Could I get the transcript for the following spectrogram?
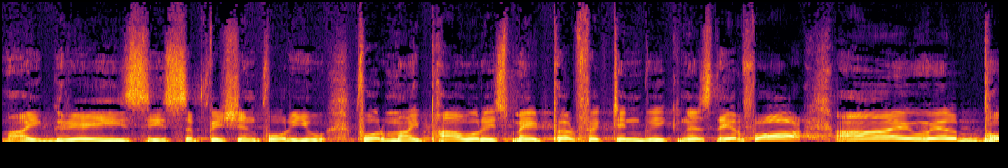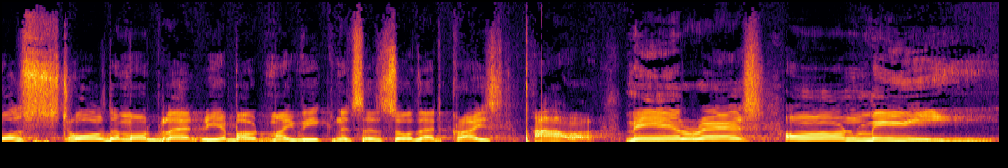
my grace is sufficient for you, for my power is made perfect in weakness. Therefore, I will boast all the more gladly about my weaknesses, so that Christ's power may rest on me.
